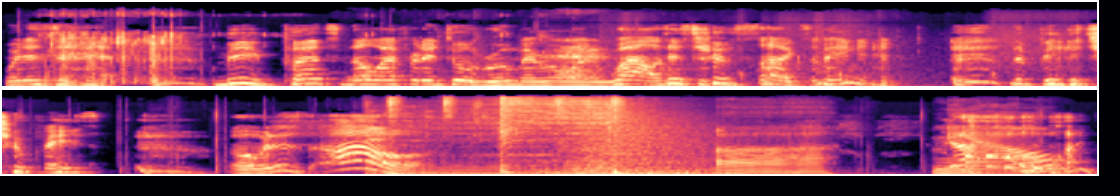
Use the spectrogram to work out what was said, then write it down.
What is that? Me puts no effort into a room, everyone. Wow, this room sucks, man. the Pikachu face. Oh, what is... Oh! Uh... Yo, Meow? what?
